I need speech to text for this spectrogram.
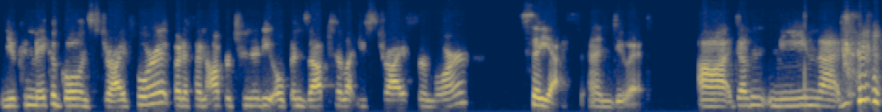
You can make a goal and strive for it, but if an opportunity opens up to let you strive for more, say yes and do it. Uh, it doesn't mean that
